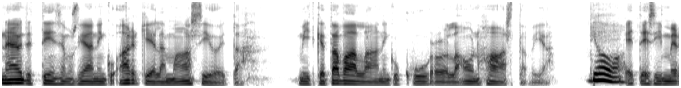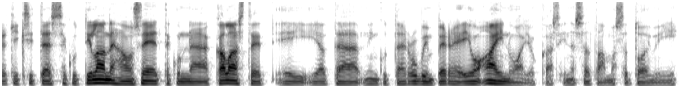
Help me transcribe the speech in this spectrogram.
näytettiin semmoisia niin arkielämäasioita, mitkä tavallaan niin kuin kuuroilla on haastavia. Joo. Et esimerkiksi tässä, kun tilannehan on se, että kun nämä kalastajat ei, ja tämä, niin kuin tämä Rubin perhe ei ole ainoa, joka siinä satamassa toimii,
